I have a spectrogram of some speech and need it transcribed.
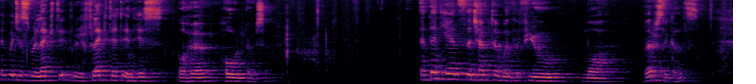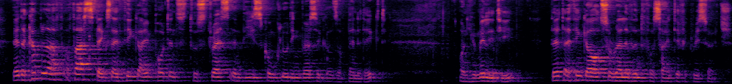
and which is reflected in his or her whole person. And then he ends the chapter with a few more versicles. And a couple of, of, aspects I think are important to stress in these concluding versicles of Benedict on humility that I think are also relevant for scientific research.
